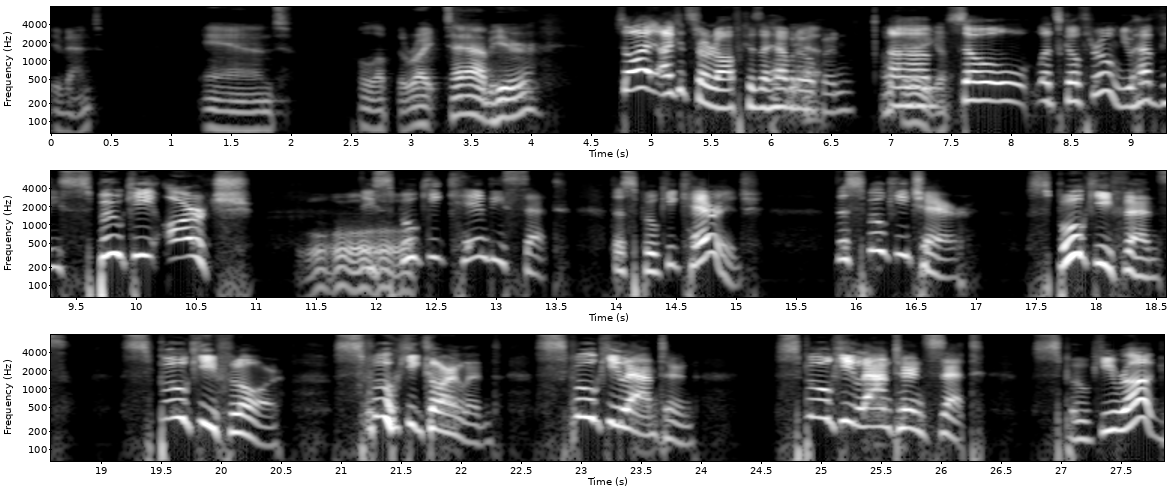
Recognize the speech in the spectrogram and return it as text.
event, and pull up the right tab here. So I, I can start it off because I have it Yeah. open. Okay, um, there you go. So let's go through them. You have the Spooky Arch. Ooh. the spooky candy set, the spooky carriage, the spooky chair, spooky fence, spooky floor, spooky garland, spooky lantern, spooky lantern set, spooky rug,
